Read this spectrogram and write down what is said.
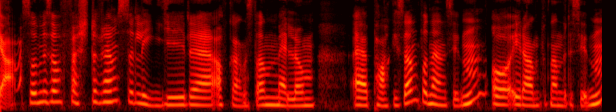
Ja, så liksom Først og fremst så ligger eh, Afghanistan mellom eh, Pakistan på den ene siden og Iran på den andre siden.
